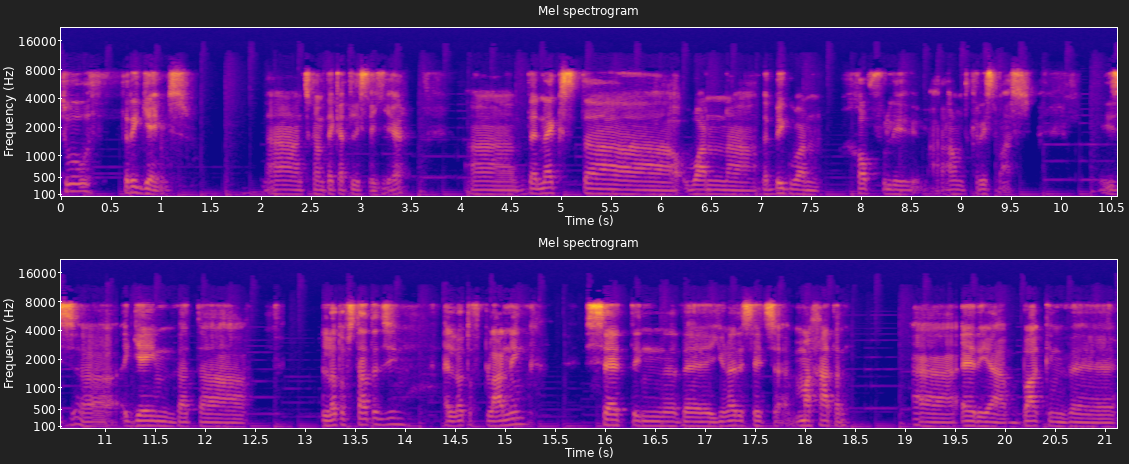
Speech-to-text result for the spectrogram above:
two, three games. Uh, it's gonna take at least a year. Uh, the next uh, one, uh, the big one, hopefully around Christmas, is uh, a game that uh, a lot of strategy, a lot of planning, set in the United States, uh, Manhattan uh, area back in the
